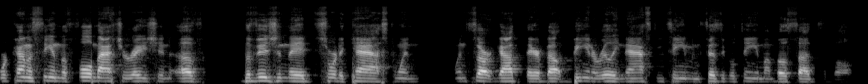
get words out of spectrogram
we're kind of seeing the full maturation of the vision they had sort of cast when when Sark got there about being a really nasty team and physical team on both sides of the ball.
